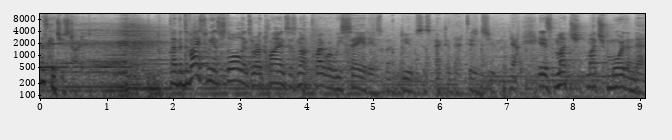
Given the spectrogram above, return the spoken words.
Let's get you started. Now, the device we install into our clients is not quite what we say it is, but you suspected that, didn't you? Yeah, it is much, much more than that.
